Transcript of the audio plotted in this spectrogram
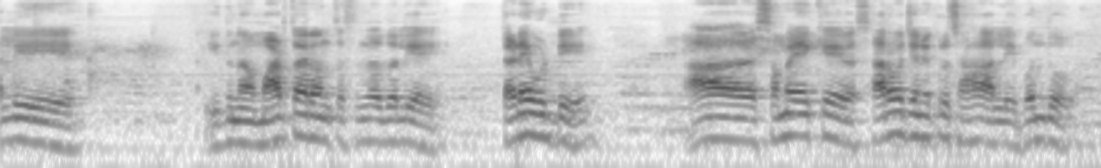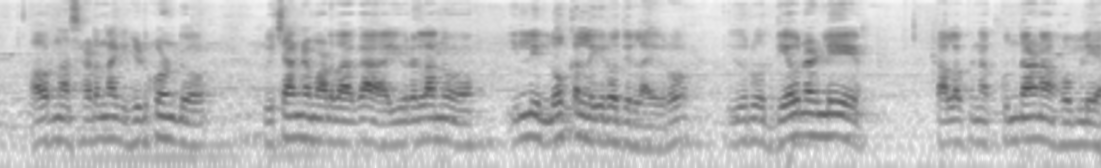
ಅಲ್ಲಿ ಇದನ್ನು ಮಾಡ್ತಾ ಇರೋವಂಥ ಸಂದರ್ಭದಲ್ಲಿ ತಡೆ ಒಡ್ಡಿ, ಆ ಸಮಯಕ್ಕೆ ಸಾರ್ವಜನಿಕರು ಸಹ ಅಲ್ಲಿ ಬಂದು ಅವ್ರನ್ನ ಸಡನ್ನಾಗಿ ಹಿಡ್ಕೊಂಡು ವಿಚಾರಣೆ ಮಾಡಿದಾಗ ಇವರೆಲ್ಲನೂ ಇಲ್ಲಿ ಲೋಕಲ್ ಇರೋದಿಲ್ಲ ಇವರು. ಇವರು ದೇವನಹಳ್ಳಿ ತಾಲೂಕಿನ ಕುಂದಾಣ ಹೋಬಳಿಯ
